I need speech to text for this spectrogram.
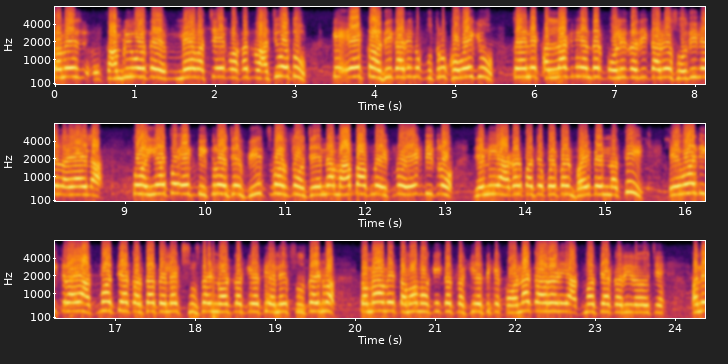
તમે સાંભળ્યું હશે, મેં વચ્ચે એક વખત વાંચ્યું હતું કે એક અધિકારીનું કૂતરું ખોવાઈ ગયું તો એને કલાકની અંદર પોલીસ અધિકારીઓ શોધીને લઈ આવેલા તો અહીંયા તો એક દીકરો જે વીસ વર્ષનો, જેના મા બાપનો એકનો એક દીકરો, જેની આગળ પાછળ કોઈ પણ ભાઈ બહેન નથી, એવા દીકરાએ આત્મહત્યા કરતા પહેલા એક સુસાઇડ નોટ લખી હતી અને સુસાઇડમાં તમામે તમામ હકીકત લખી હતી કે કોના કારણે આત્મહત્યા કરી રહ્યો છે? અને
